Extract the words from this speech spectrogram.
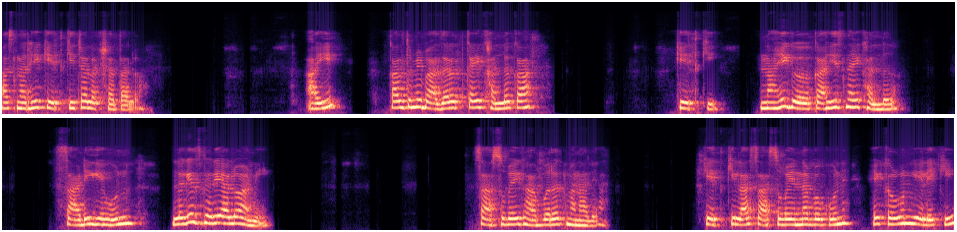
असणार हे केतकीच्या लक्षात आलं. आई काल तुम्ही बाजारात काही खाल्लं का? केतकी नाही ग काहीच नाही खाल्लं. साडी घेऊन लगेच घरी आलो आम्ही. सासूबाई घाबरत म्हणाल्या केतकीला सासूबाईंना बघून हे कळून गेले की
